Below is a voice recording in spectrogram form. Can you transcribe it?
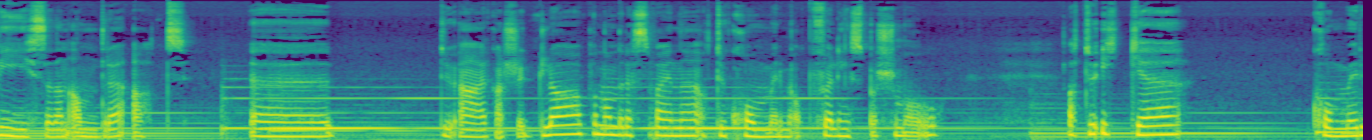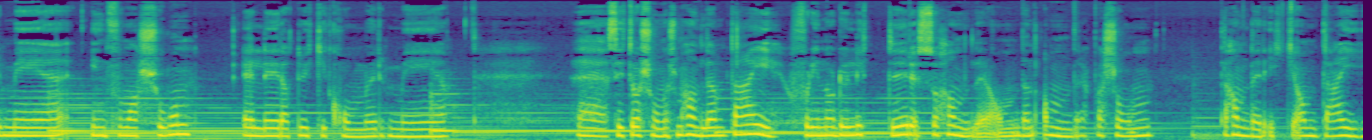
vise den andre at eh, du er kanskje glad på den andres vegne, at du kommer med oppfølgingsspørsmål. At du ikke kommer med informasjon, eller at du ikke kommer med eh, situasjoner som handler om deg. Fordi når du lytter, så handler det om den andre personen. Det handler ikke om deg.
